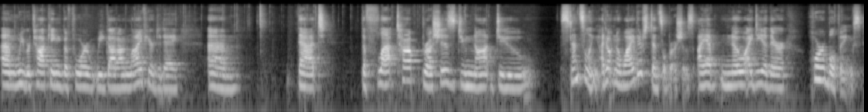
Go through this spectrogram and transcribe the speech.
Um, we were talking before we got on live here today um, that the flat top brushes do not do stenciling. I don't know why they're stencil brushes. I have no idea. They're horrible things.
